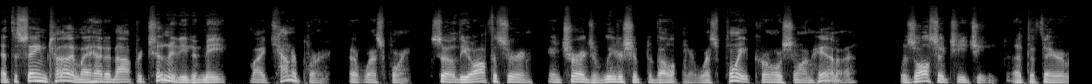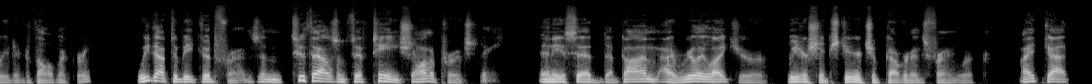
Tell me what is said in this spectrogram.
At the same time, I had an opportunity to meet my counterpart at West Point. So the officer in charge of leadership development at West Point, Colonel Sean Hannah, was also teaching at the Thayer Leader Development Group. We got to be good friends. In 2015, Sean approached me and he said, Don, I really like your leadership stewardship governance framework. I got,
